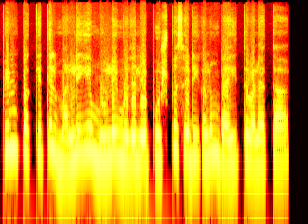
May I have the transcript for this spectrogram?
பின் பக்கத்தில் மல்லிகை முல்லை முதலிய புஷ்ப செடிகளும் வைத்து வளர்த்தார்.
